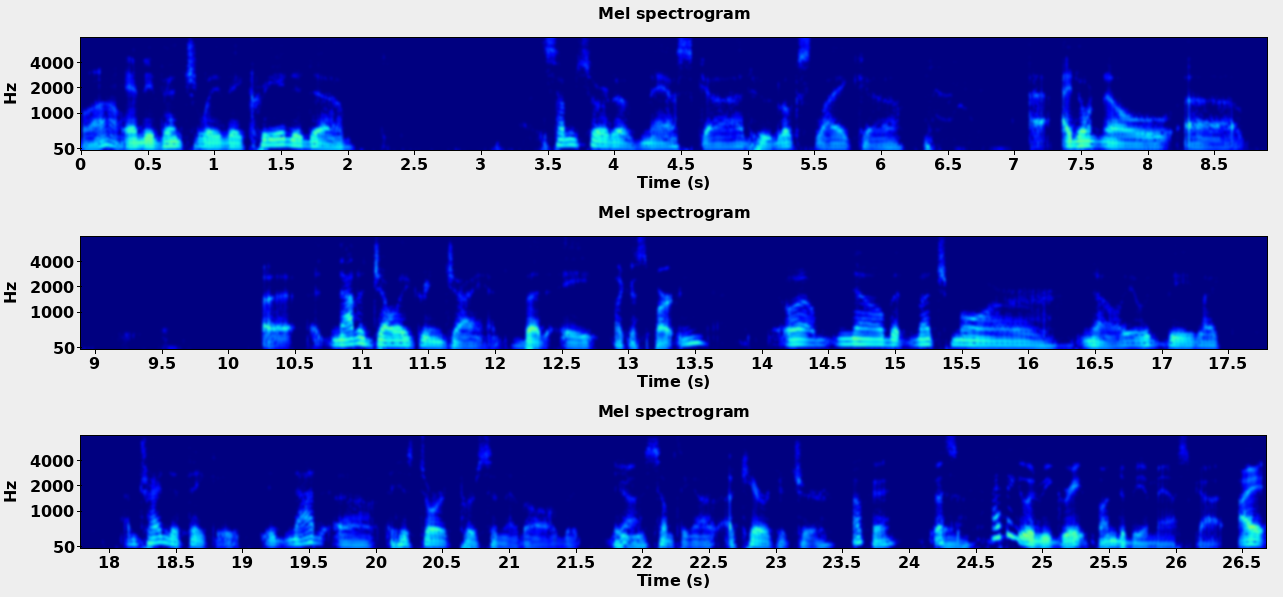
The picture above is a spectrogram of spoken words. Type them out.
Wow. and eventually they created a some sort of mascot who looks like uh, I, don't know. Uh, uh, not a Jolly Green Giant, but a like a Spartan? well, no, but much more. No, it would be like I'm trying to think. It, not a historic person at all, but maybe Yeah. something a, a caricature. Okay. That's Yeah. I think it would be great fun to be a mascot. I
